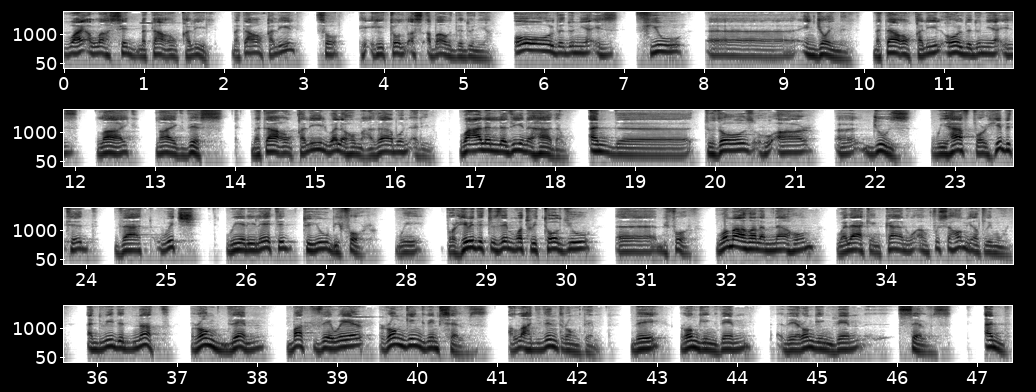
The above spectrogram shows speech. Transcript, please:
Why Allah said mata'un qalil? Mata'un qalil, so he told us about the dunya. All the dunya is few uh, enjoyment. Mata'un qalil, all the dunya is like, like this. متاع قليل ولهم عذاب أليم وعلى الذين هادوا and uh, to those who are uh, Jews we have prohibited that which we related to you before. We prohibited to them what we told you uh, before. وما ظلمناهم ولكن كانوا أنفسهم يظلمون. And we did not wrong them, but they were wronging themselves. Allah didn't wrong them. They wronging them, they wronging themselves. And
